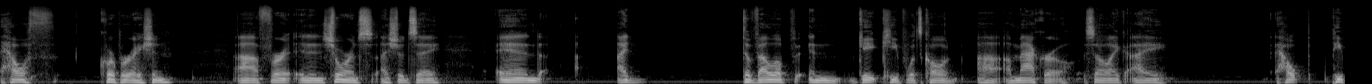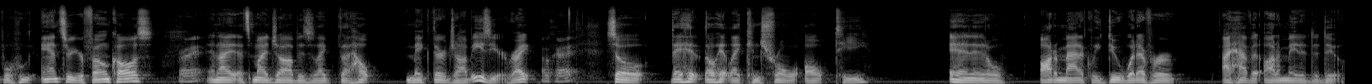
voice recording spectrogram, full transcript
health corporation uh, for an insurance, I should say, and I develop and gatekeep what's called uh, a macro. So like I help people who answer your phone calls, Right. and I that's my job is like to help make their job easier, right? Okay. So they hit they'll hit like Control Alt T, and it'll automatically do whatever I have it automated to do.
